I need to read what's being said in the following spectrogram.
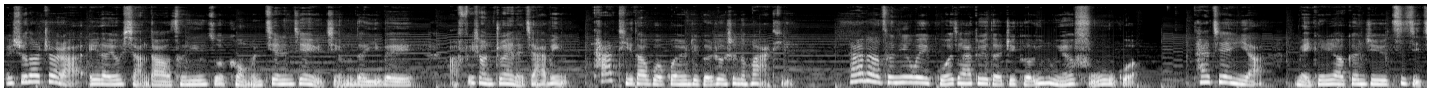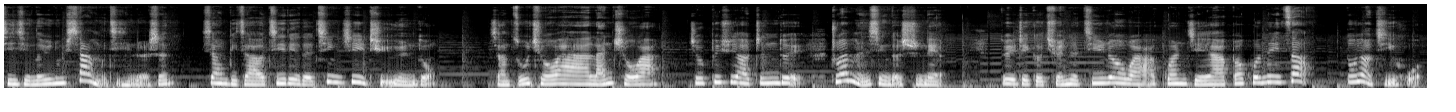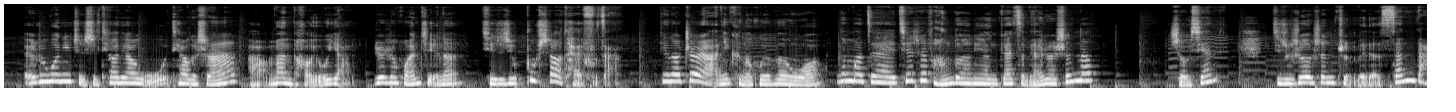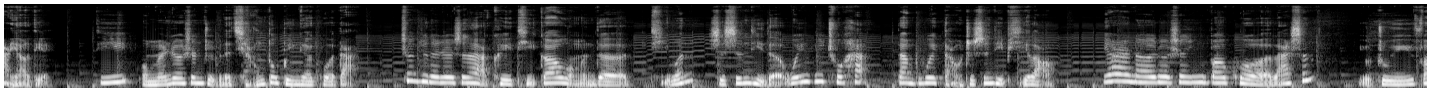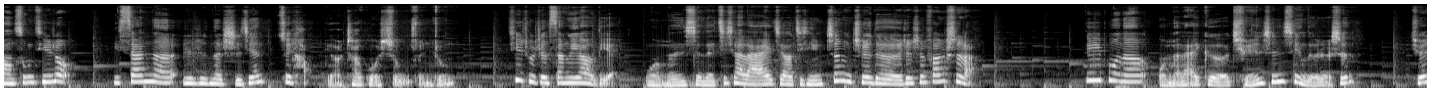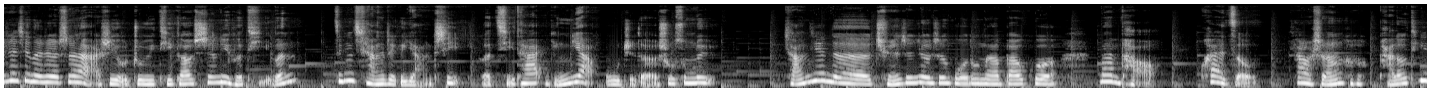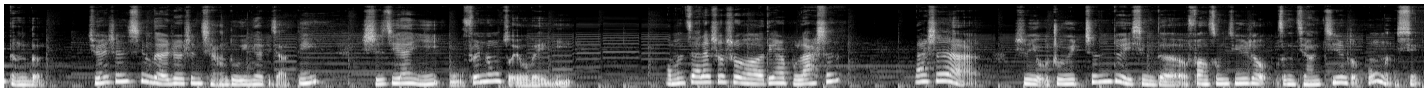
哎，说到这儿啊，Ada 又想到曾经做客我们健身健语节目的一位啊非常专业的嘉宾，他提到过关于这个热身的话题。他呢曾经为国家队的这个运动员服务过。他建议啊，每个人要根据自己进行的运动项目进行热身。像比较激烈的竞技体育运动，像足球啊、篮球啊，就必须要针对专门性的训练，对这个全身的肌肉啊、关节呀，包括内脏都要激活。哎，如果你只是跳跳舞、跳个绳啊、慢跑有氧，热身环节呢，其实就不需要太复杂。听到这儿啊，你可能会问我，那么在健身房锻炼该怎么样热身呢？首先，记住热身准备的三大要点。第一，我们热身准备的强度不应该过大。正确的热身啊，可以提高我们的体温，使身体的微微出汗，但不会导致身体疲劳。第二呢，热身应包括拉伸，有助于放松肌肉。第三呢，热身的时间最好不要超过十五分钟。记住这三个要点，我们现在接下来就要进行正确的热身方式了。第一步呢，我们来个全身性的热身。全身性的热身啊，是有助于提高心率和体温，增强这个氧气和其他营养物质的输送率。常见的全身热身活动呢，包括慢跑、快走、跳绳和爬楼梯等等。全身性的热身强度应该比较低，时间以五分钟左右为宜。我们再来说说第二步拉伸。拉伸啊。是有助于针对性的放松肌肉，增强肌肉的功能性，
